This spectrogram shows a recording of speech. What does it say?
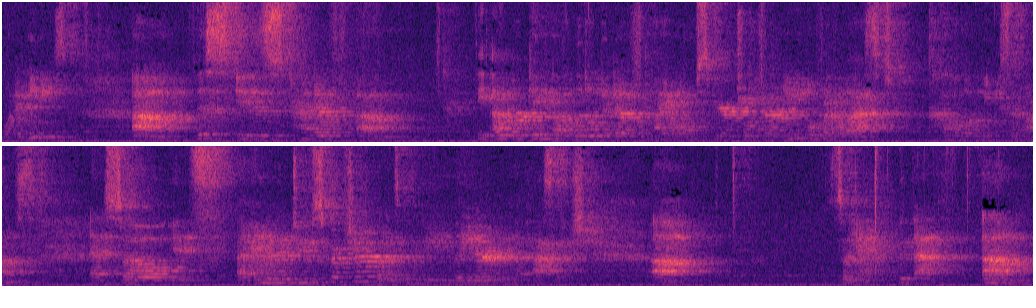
what it means. Um, this is kind of um, the outworking of a little bit of my own spiritual journey over the last couple of weeks and months. And so it's, I am going to do scripture, but it's going to be later in the passage. Um, so yeah, with that. Um,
